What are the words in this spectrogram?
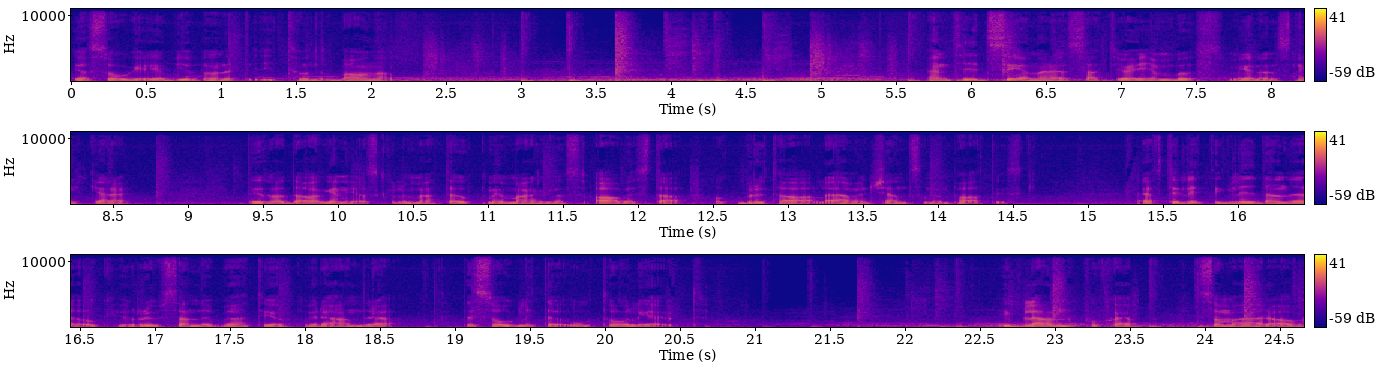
Jag såg erbjudandet i tunnelbanan. En tid senare satt jag i en buss med en snickare. Det var dagen jag skulle möta upp med Magnus Avesta och brutal, även känd som empatisk. Efter lite glidande och rusande möter jag upp med det andra. Det såg lite otåliga ut. Ibland på skepp som är av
